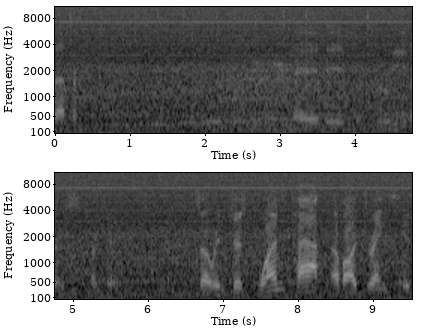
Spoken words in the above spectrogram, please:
better. A, B, liters. Okay. So in just one pack of our drinks is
